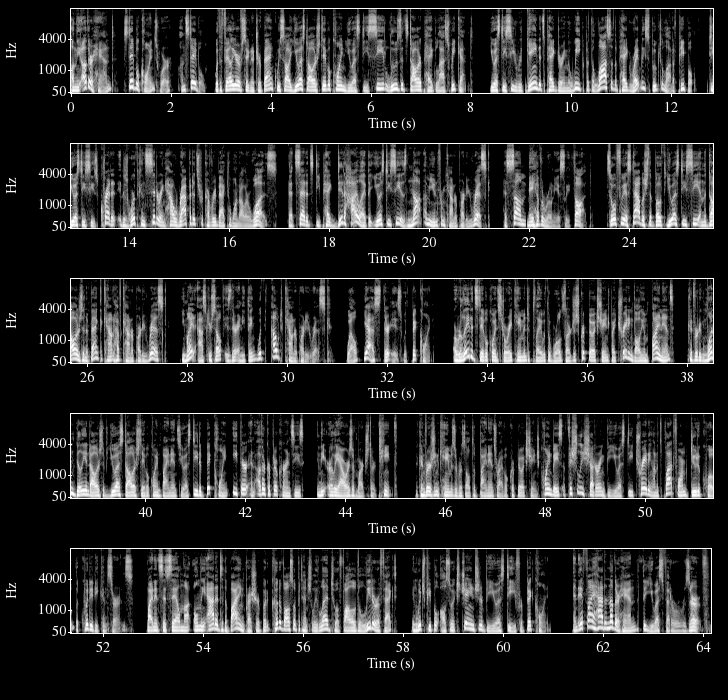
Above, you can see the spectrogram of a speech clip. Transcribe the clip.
On the other hand, stablecoins were unstable. With the failure of Signature Bank, we saw US dollar stablecoin USDC lose its dollar peg last weekend. USDC regained its peg during the week, but the loss of the peg rightly spooked a lot of people. To USDC's credit, it is worth considering how rapid its recovery back to $1 was. That said, its depeg did highlight that USDC is not immune from counterparty risk, as some may have erroneously thought. So, if we establish that both USDC and the dollars in a bank account have counterparty risk, you might ask yourself is there anything without counterparty risk? Well, yes, there is with Bitcoin. A related stablecoin story came into play with the world's largest crypto exchange by trading volume, Binance, converting $1 billion of US dollar stablecoin Binance USD to Bitcoin, Ether, and other cryptocurrencies in the early hours of March 13th. The conversion came as a result of Binance rival crypto exchange Coinbase officially shuttering BUSD trading on its platform due to quote liquidity concerns. Binance's sale not only added to the buying pressure, but could have also potentially led to a follow the leader effect in which people also exchanged their BUSD for Bitcoin. And if I had another hand, the US Federal Reserve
